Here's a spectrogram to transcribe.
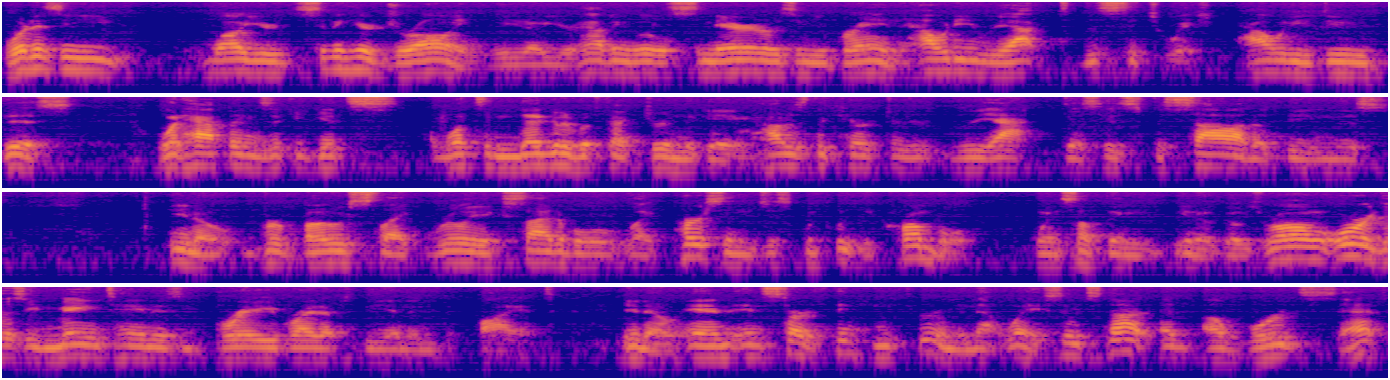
What is he? While you're sitting here drawing, you know, you're having little scenarios in your brain. How would he react to this situation? How would he do this? What happens if he gets? What's a negative effector in the game? How does the character react? Does his facade of being this, you know, verbose, like really excitable, like person just completely crumble when something you know goes wrong, or does he maintain? Is he brave right up to the end and defiant? You know, and and start thinking through him in that way. So it's not a, a word set.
